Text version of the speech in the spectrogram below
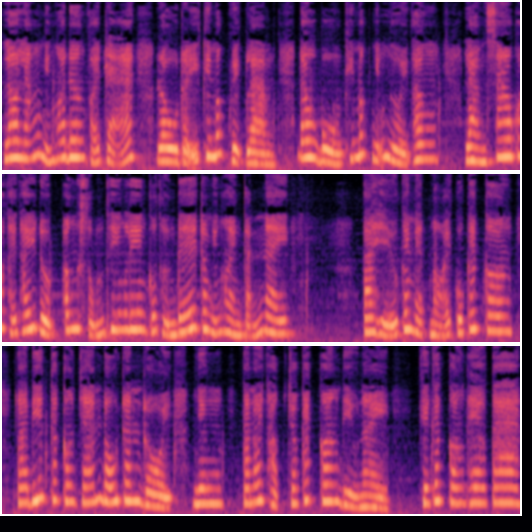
lo lắng những hóa đơn phải trả, rầu rĩ khi mất việc làm, đau buồn khi mất những người thân. Làm sao có thể thấy được ân sủng thiên liêng của Thượng Đế trong những hoàn cảnh này? Ta hiểu cái mệt mỏi của các con, ta biết các con chán đấu tranh rồi, nhưng ta nói thật cho các con điều này. Khi các con theo ta,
